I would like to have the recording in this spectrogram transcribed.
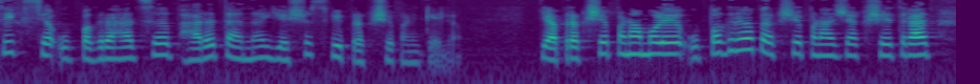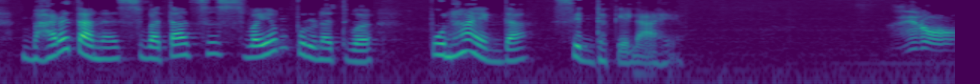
सिक्स या उपग्रहाचं भारतानं यशस्वी प्रक्षेपण केलं. या प्रक्षेपणामुळे उपग्रह प्रक्षेपणाच्या क्षेत्रात भारतानं स्वतःचं स्वयंपूर्णत्व पुन्हा एकदा सिद्ध केलं आहे. Zero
